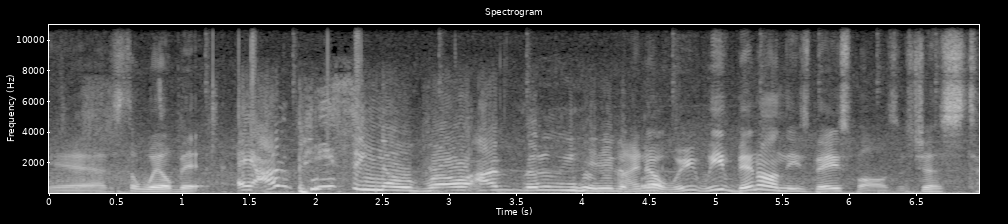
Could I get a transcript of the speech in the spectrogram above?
Yeah, just a little bit. Hey, I'm piecing though, bro. I'm literally hitting. It. I know. We we've been on these baseballs. It's just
